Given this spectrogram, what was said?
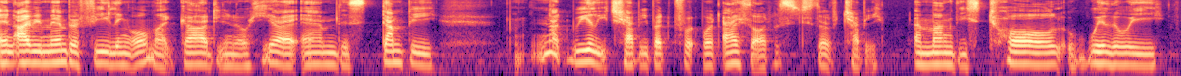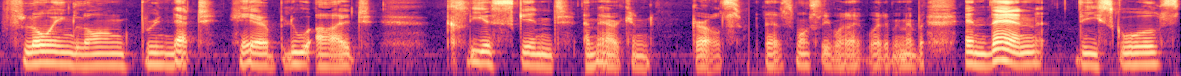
and I remember feeling, oh my God, you know, here I am, this dumpy, not really chubby, but for what I thought was sort of chubby among these tall, willowy, flowing, long, brunette hair, blue eyed, clear skinned American girls. That's mostly what I, what I remember. And then the schools,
